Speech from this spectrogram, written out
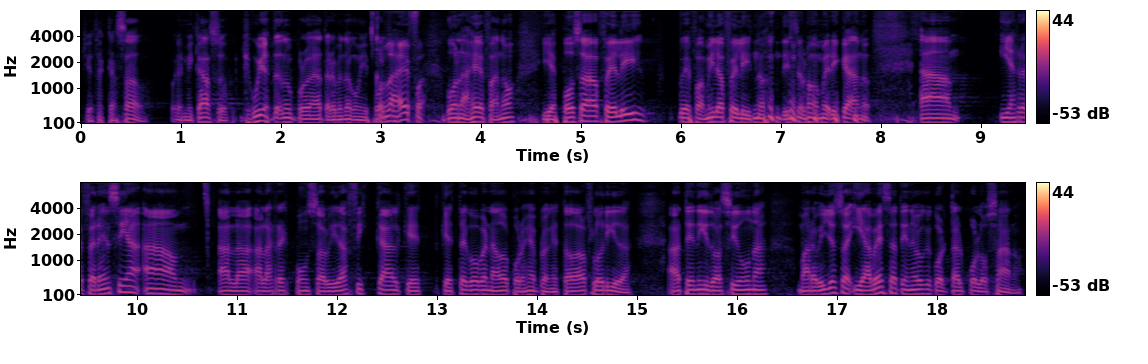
si estás casado. En mi caso, yo voy a tener un problema tremendo con mi esposa. Con la jefa. Con la jefa, ¿no? Y esposa feliz, pues familia feliz, ¿no? Dicen los americanos. Am, y en referencia a, a la, a la responsabilidad fiscal que, que este gobernador, por ejemplo, en el estado de la Florida, ha tenido, ha sido una maravillosa y a veces ha tenido que cortar por lo sano.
